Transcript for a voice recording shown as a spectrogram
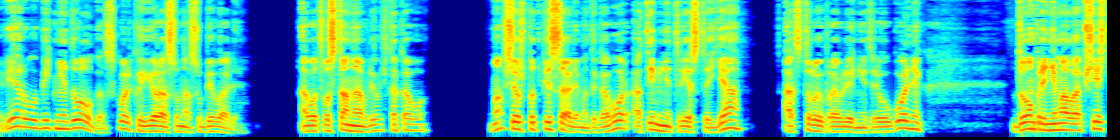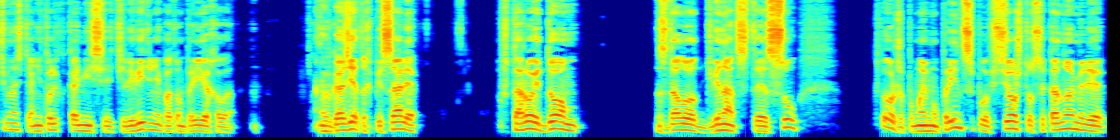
Веру убить недолго, сколько ее раз у нас убивали. А вот восстанавливать каково? Но все же подписали мы договор от имени Треста я, от стройуправления «Треугольник». Дом принимала общественность, а не только комиссия. Телевидение потом приехало. В газетах писали, второй дом сдало 12 СУ, тоже по моему принципу, все, что сэкономили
